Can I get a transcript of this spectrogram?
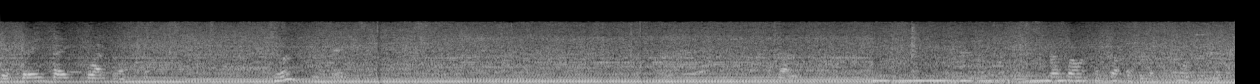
de 34. Vale. Nos vamos a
